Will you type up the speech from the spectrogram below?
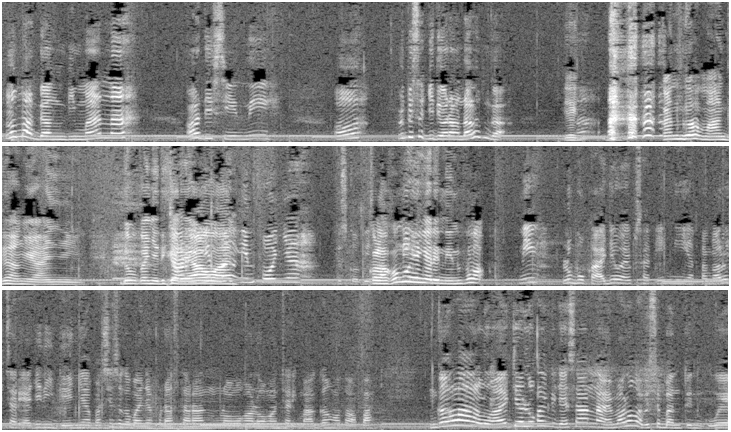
Lo magang di mana? Oh di sini. Oh lo bisa jadi orang dalam nggak? Ya kan gue magang ya anjing. Gue bukan jadi Cariin karyawan. dong infonya? Terus gue bilang Kalau aku gue yang nyariin info, nih lu buka aja website ini. Atau enggak lu cari aja di IG-nya pasti suka banyak pendaftaran lowongan-lowongan cari magang atau apa enggak lah lu aja lu kan kerja sana. Emang lu nggak bisa bantuin gue?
